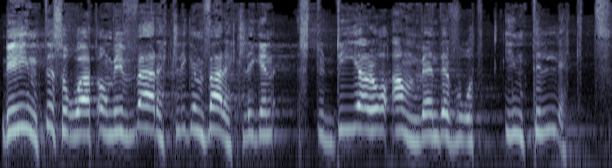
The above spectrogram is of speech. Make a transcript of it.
Det är inte så att om vi verkligen, verkligen studerar och använder vårt intellekt,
